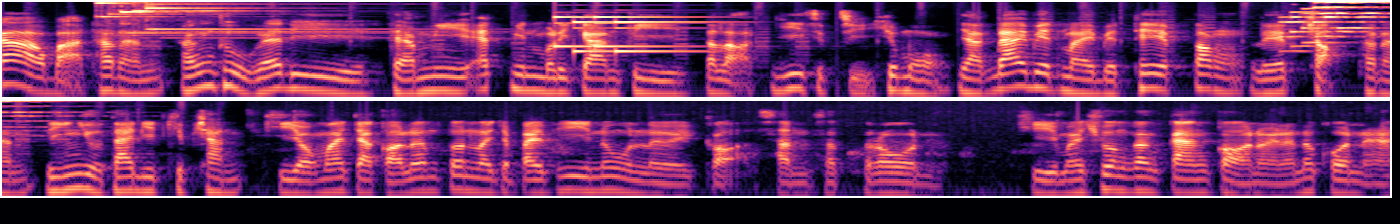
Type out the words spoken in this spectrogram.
9 บาทเท่านั้น ทั้งถูกและดี แถมมีแอดมินบริการฟรีตลอด 24 ชั่วโมง อยากได้เบ็ดใหม่เบ็ดเทพต้องเลดช็อปเท่านั้น ลิงก์อยู่ใต้ดีสคริปชันขี่ออกมาจากเกาะเริ่มต้นเราจะไปที่นู่นเลยเกาะซันสโตรน ขี่มาช่วงกลางๆเกาะหน่อยนะทุกคนอะ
